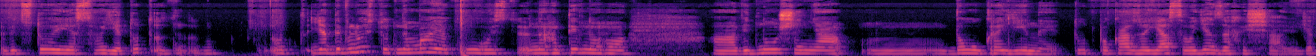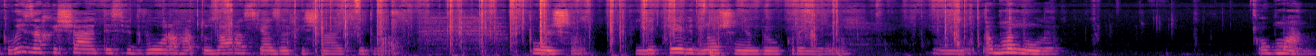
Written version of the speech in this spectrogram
відстоює своє. Тут, от, от я дивлюсь, тут немає якогось негативного відношення до України. Тут показує, я своє захищаю. Як ви захищаєтесь від ворога, то зараз я захищаюсь від вас. Польща. Яке відношення до України? Обманули. Обман.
